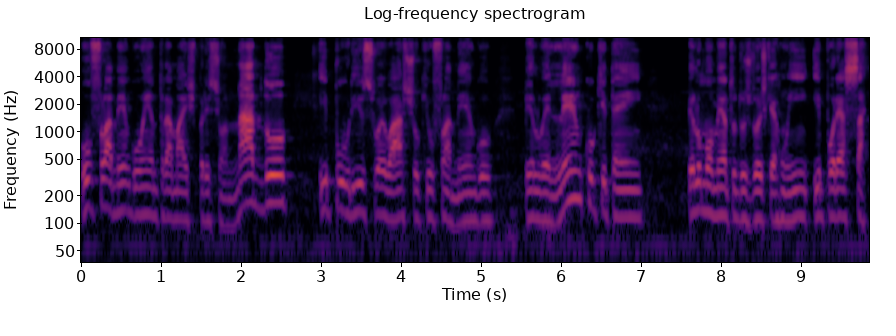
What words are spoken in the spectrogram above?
o Flamengo entra mais pressionado e por isso eu acho que o Flamengo, pelo elenco que tem, pelo momento dos dois que é ruim e por essa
